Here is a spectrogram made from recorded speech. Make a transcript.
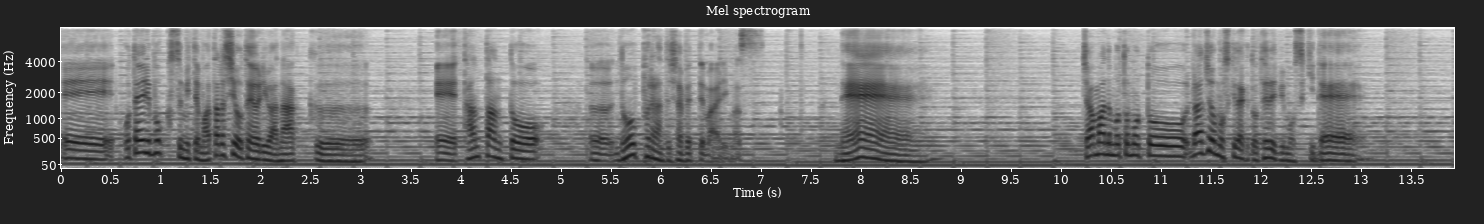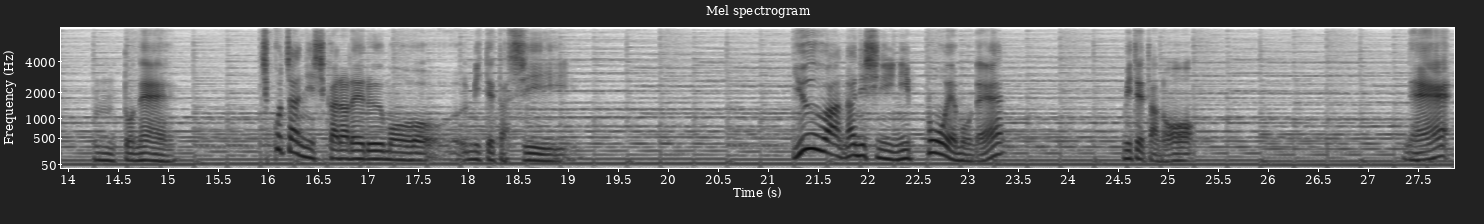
えーお便りボックス見ても新しいお便りはなく、えー淡々とノープランで喋ってまいります。ねえ。ジャーマネもともとラジオも好きだけどテレビも好きでうんとねチコちゃんに叱られるも見てたし YOU は何しに日本へもね見てたの。ね。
